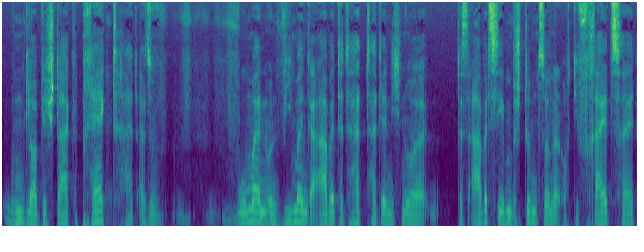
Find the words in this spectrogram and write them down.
unglaublich stark geprägt hat. Also wo man und wie man gearbeitet hat, hat ja nicht nur das Arbeitsleben bestimmt, sondern auch die Freizeit,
